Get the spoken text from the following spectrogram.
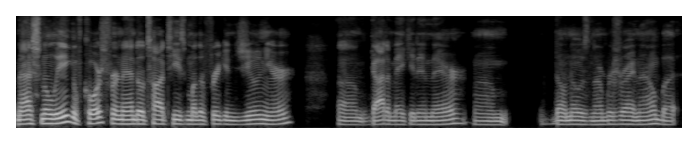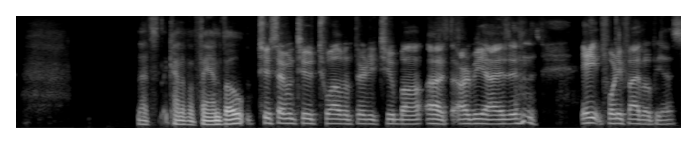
National League, of course, Fernando Tatis, mother freaking junior. Um, got to make it in there. Um, don't know his numbers right now, but that's kind of a fan vote. 272, 12, and 32 ball, uh, RBIs and 845 OPS.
